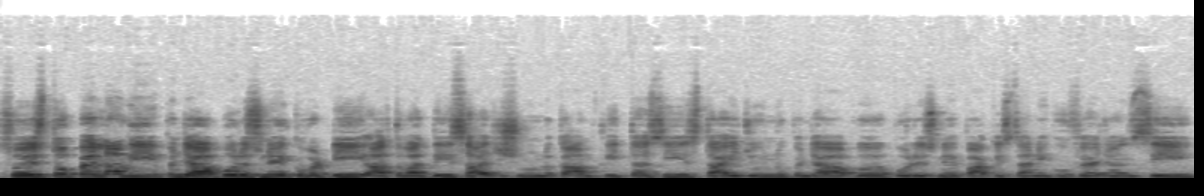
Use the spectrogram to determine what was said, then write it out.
ਸੋ ਇਸ ਤੋਂ ਪਹਿਲਾਂ ਵੀ ਪੰਜਾਬ ਪੁਲਿਸ ਨੇ ਇੱਕ ਵੱਡੀ ਅੱਤਵਾਦੀ ਸਾਜ਼ਿਸ਼ ਨੂੰ ਨਾਕਾਮ ਕੀਤਾ ਸੀ। 27 ਜੂਨ ਨੂੰ ਪੰਜਾਬ ਪੁਲਿਸ ਨੇ ਪਾਕਿਸਤਾਨੀ ਖੁਫੀਆ ਏਜੰਸੀ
